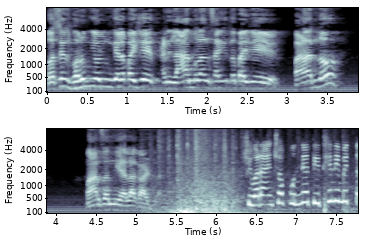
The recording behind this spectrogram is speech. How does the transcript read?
बसेस भरून घेऊन गेल्या पाहिजेत आणि लहान मुलांना सांगितलं पाहिजे बाळांनो महाराजांनी याला काढला शिवरायांच्या पुण्यतिथीनिमित्त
